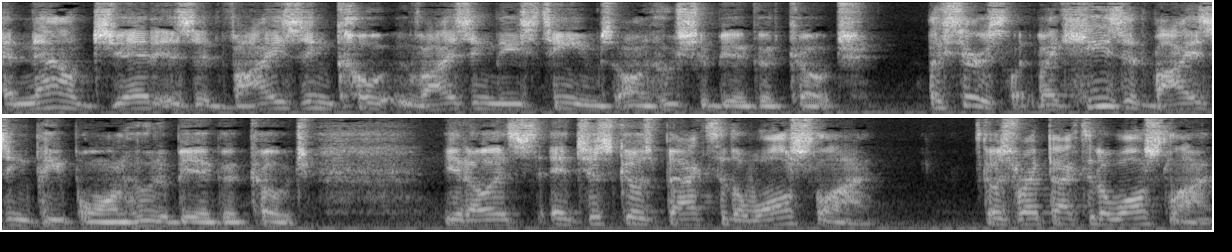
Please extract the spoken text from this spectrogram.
and now Jed is advising co- advising these teams on who should be a good coach. Like seriously, like he's advising people on who to be a good coach. You know, it's it just goes back to the Walsh line. Goes right back to the Walsh line.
